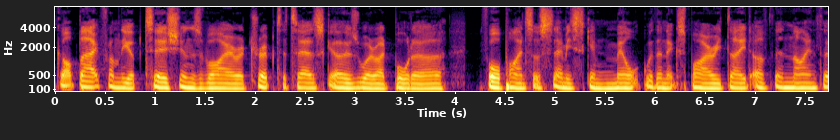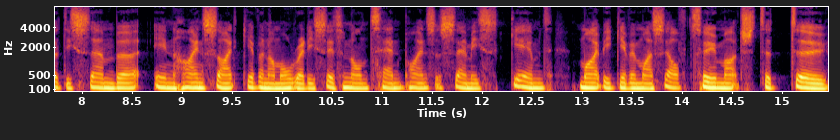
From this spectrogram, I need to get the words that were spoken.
Got back from the opticians via a trip to Tesco's where I'd bought a four pints of semi skimmed milk with an expiry date of the 9th of December. In hindsight, given I'm already sitting on 10 pints of semi skimmed, might be giving myself too much to do.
